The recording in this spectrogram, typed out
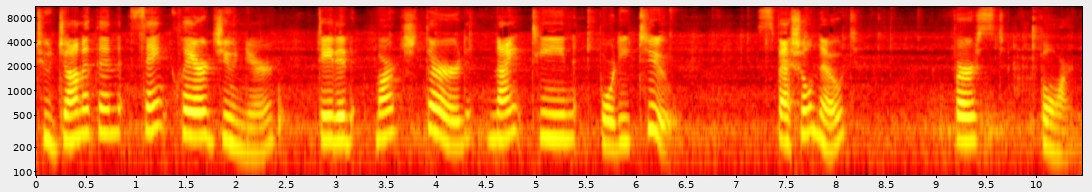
to Jonathan St. Clair Jr., dated March 3, 1942. Special note First Firstborn.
